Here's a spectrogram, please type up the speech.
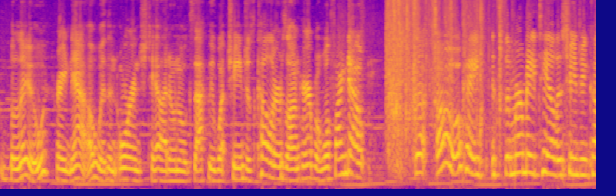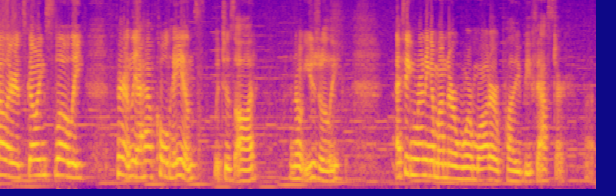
blue right now with an orange tail. I don't know exactly what changes colors on her, but we'll find out. So- oh, okay. It's the mermaid tail that's changing color. It's going slowly. Apparently I have cold hands, which is odd. I don't usually. I think running them under warm water would probably be faster. But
